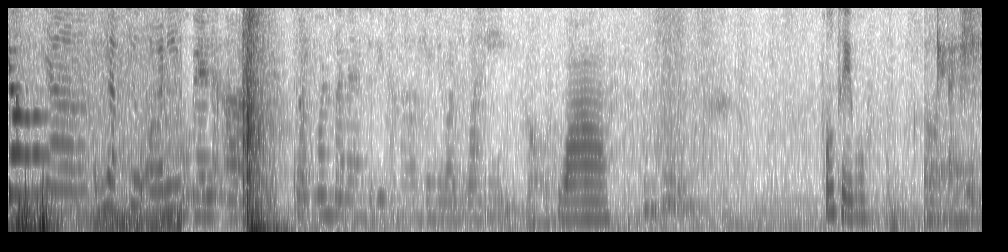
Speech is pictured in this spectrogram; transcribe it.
god! Yeah, we have two awnings open um, 24/7. So if you come out here and you wanted to watch me, Wow. Full table. oh, I got you.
